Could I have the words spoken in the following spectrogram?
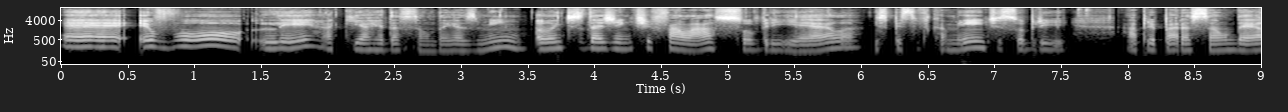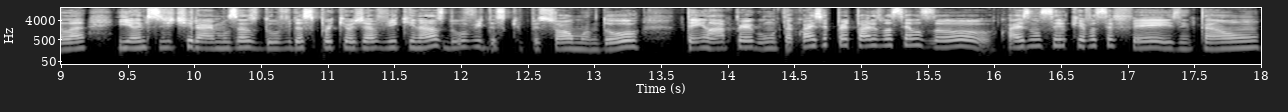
É, eu vou ler aqui a redação da Yasmin antes da gente falar sobre ela, especificamente sobre a preparação dela, e antes de tirarmos as dúvidas, porque eu já vi que nas dúvidas que o pessoal mandou, tem lá a pergunta: quais repertórios você usou? Quais não sei o que você fez? Então,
